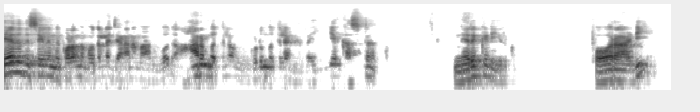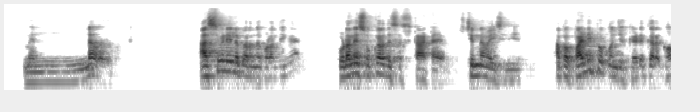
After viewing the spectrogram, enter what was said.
கேது திசையில இந்த குழந்தை முதல்ல ஜனனமாகும் போது ஆரம்பத்துல அவங்க குடும்பத்துல நிறைய கஷ்டம் இருக்கும். நெருக்கடி இருக்கும். போராடி மெல்ல வருவாங்க. அஸ்வினியில் பிறந்த குழந்தைங்க உடனே சுக்கர திசை ஸ்டார்ட் ஆயிடும் சின்ன வயசுலயே. அப்ப படிப்பு கொஞ்சம் கெடுக்கிறக்கோ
